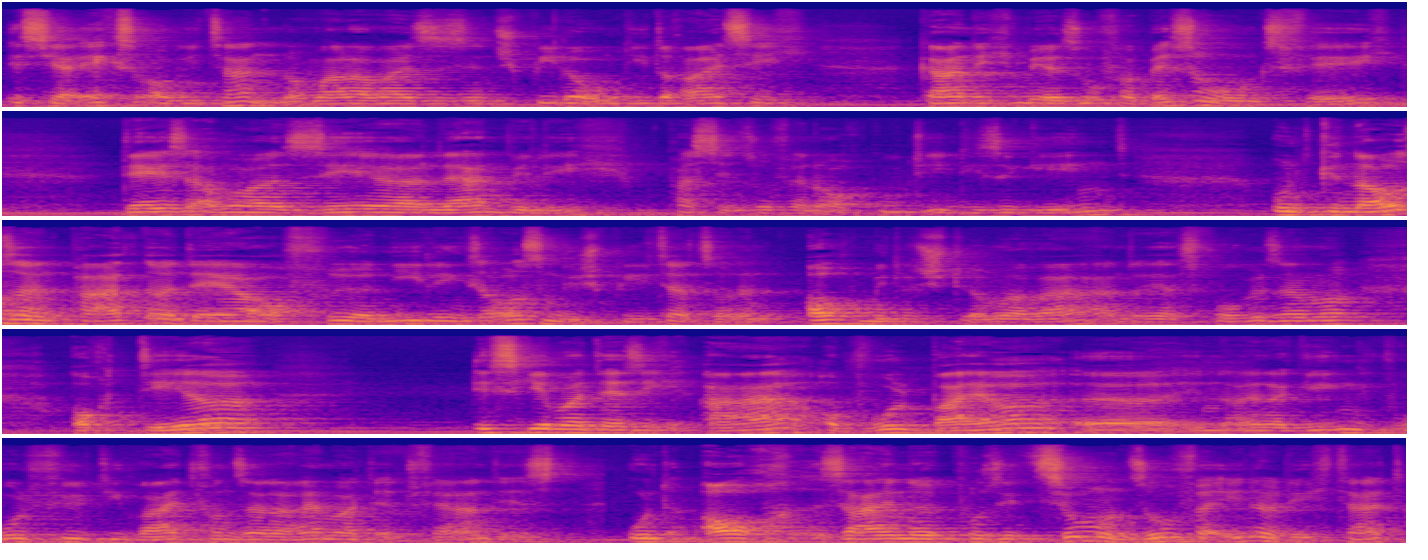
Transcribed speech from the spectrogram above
ist ja exorbitant. Normalerweise sind Spieler um die 30 gar nicht mehr so verbesserungsfähig. Der ist aber sehr lernwillig, passt insofern auch gut in diese Gegend. Und genau sein Partner, der ja auch früher nie links außen gespielt hat, sondern auch Mittelstürmer war, Andreas Vogelsammer, auch der ist jemand, der sich A, obwohl Bayer äh, in einer Gegend wohlfühlt, die weit von seiner Heimat entfernt ist, und auch seine Position so verinnerlicht hat,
